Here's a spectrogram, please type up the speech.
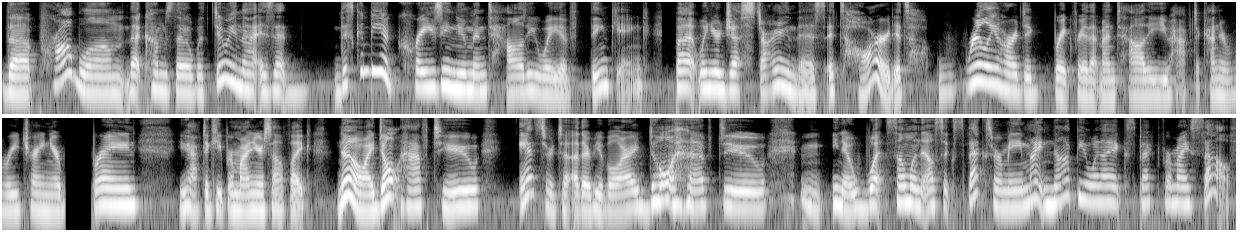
The problem that comes though with doing that is that this can be a crazy new mentality way of thinking. But when you're just starting this, it's hard. It's really hard to break free of that mentality. You have to kind of retrain your brain. You have to keep reminding yourself, like, no, I don't have to answer to other people or I don't have to, mm, you know, what someone else expects for me might not be what I expect for myself.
